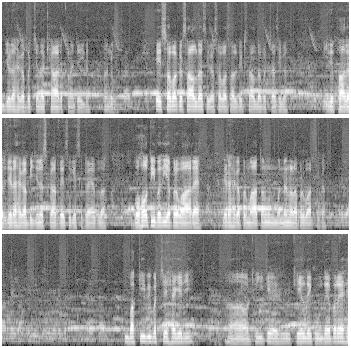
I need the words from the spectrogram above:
ਜਿਹੜਾ ਹੈਗਾ ਬੱਚਿਆਂ ਦਾ ਖਿਆਲ ਰੱਖਣਾ ਚਾਹੀਦਾ। ਧੰਨਵਾਦ। ਇਹ ਸਵਾ ਕੁ ਸਾਲ ਦਾ ਸੀਗਾ, ਸਵਾ ਸਾਲ, ਡੇਢ ਸਾਲ ਦਾ ਬੱਚਾ ਸੀਗਾ। ਇਹਦੇ ਫਾਦਰ ਜਿਹੜਾ ਹੈਗਾ ਬਿਜ਼ਨਸ ਕਰਦੇ ਸੀਗੇ ਸਕ੍ਰੈਪ ਦਾ, ਬਹੁਤ ਹੀ ਵਧੀਆ ਪਰਿਵਾਰ ਹੈ, ਜਿਹੜਾ ਹੈਗਾ ਪ੍ਰਮਾਤਮਾ ਨੂੰ ਮੰਨਣ ਵਾਲਾ ਪਰਿਵਾਰ ਸੀਗਾ। ਬਾਕੀ ਵੀ ਬੱਚੇ ਹੈਗੇ ਜੀ, ਹਾਂ, ਠੀਕ ਹੈ ਖੇਲਦੇ ਕੂਲਦੇ ਪਰ ਇਹ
